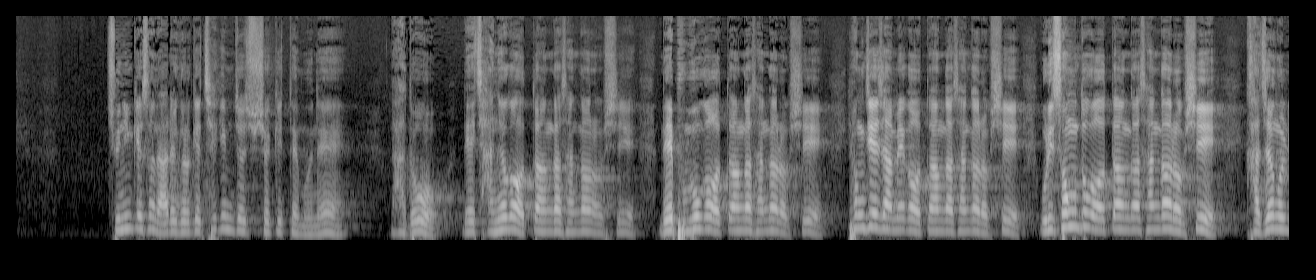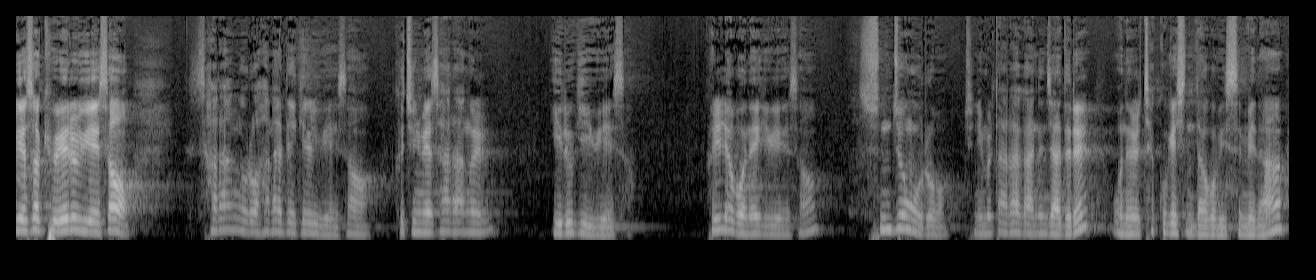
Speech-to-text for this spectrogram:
주님께서 나를 그렇게 책임져 주셨기 때문에 나도 내 자녀가 어떠한가 상관없이 내 부모가 어떠한가 상관없이 형제 자매가 어떠한가 상관없이 우리 성도가 어떠한가 상관없이 가정을 위해서 교회를 위해서 사랑으로 하나 되기를 위해서 그 주님의 사랑을 이루기 위해서 흘려보내기 위해서 순종으로 주님을 따라가는 자들을 오늘 찾고 계신다고 믿습니다.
